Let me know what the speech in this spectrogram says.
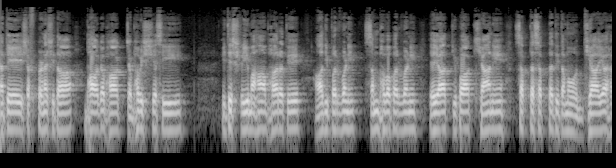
न तेषः प्रणशिता भागभाक् च भविष्यसि इति श्रीमहाभारते आदिपर्वणि सम्भवपर्वणि ययात्युपाख्याने सप्तसप्ततितमोऽध्यायः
